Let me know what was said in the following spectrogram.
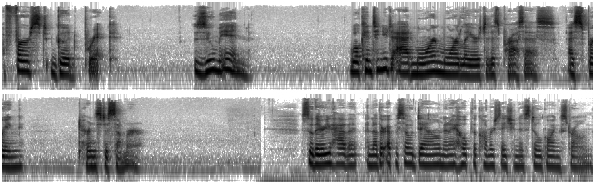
a first good brick. Zoom in We'll continue to add more and more layers to this process as spring turns to summer. So, there you have it, another episode down, and I hope the conversation is still going strong.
